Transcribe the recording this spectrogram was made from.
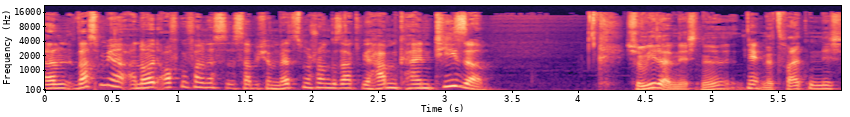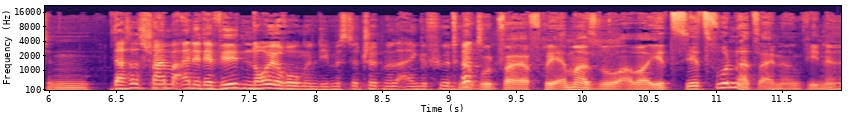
Ähm, was mir erneut aufgefallen ist, das habe ich beim letzten Mal schon gesagt, wir haben keinen Teaser. Schon wieder nicht, ne? In der zweiten nicht. In, Das ist scheinbar eine der wilden Neuerungen, die Mr. Chibnall eingeführt na hat. gut, war ja früher immer so, aber jetzt, jetzt wundert es einen irgendwie, ne?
